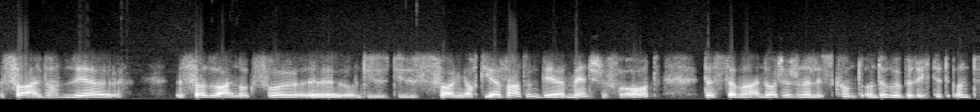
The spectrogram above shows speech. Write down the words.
es war einfach sehr es war so eindrucksvoll äh, und dieses, dieses vor allem auch die Erwartung der Menschen vor Ort, dass da mal ein deutscher Journalist kommt und darüber berichtet. Und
